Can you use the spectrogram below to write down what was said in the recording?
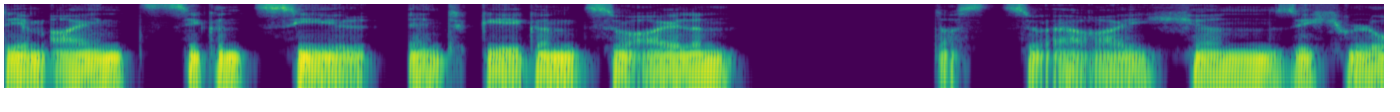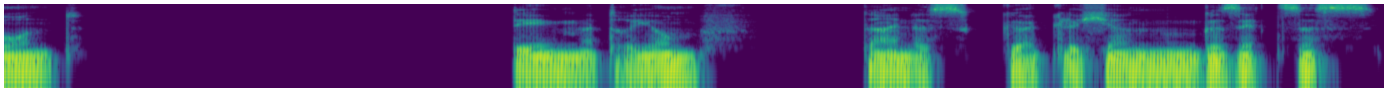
dem einzigen Ziel entgegenzueilen, das zu erreichen sich lohnt, dem Triumph deines göttlichen Gesetzes.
